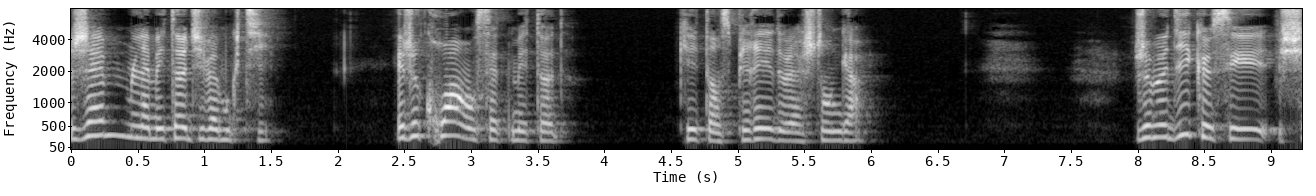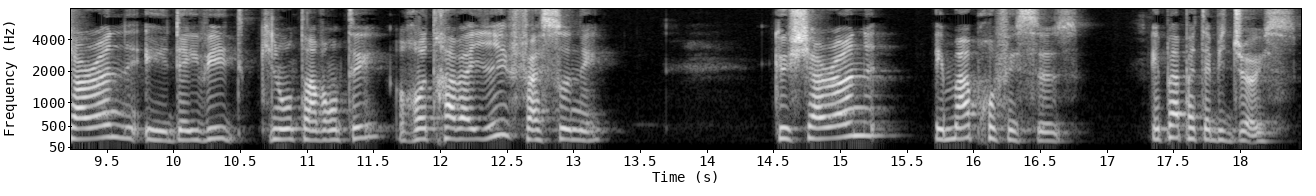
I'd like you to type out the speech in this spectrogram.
J'aime la méthode Jivamukti. Et je crois en cette méthode, qui est inspirée de l'Ashtanga. Je me dis que c'est Sharon et David qui l'ont inventé, retravaillé, façonné. Que Sharon est ma professeuse et pas Patabi Joyce.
